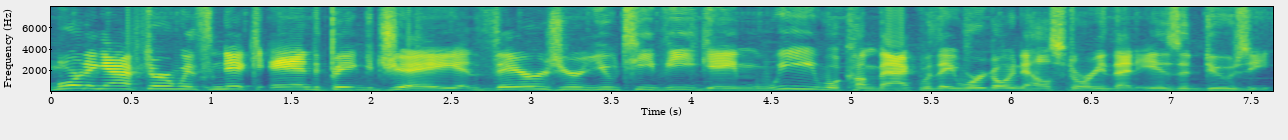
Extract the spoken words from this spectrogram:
Morning after with Nick and Big J. There's your UTV game. We will come back with a We're Going to Hell story that is a doozy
